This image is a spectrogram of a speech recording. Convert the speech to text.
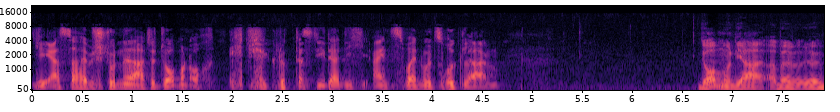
die erste halbe Stunde hatte Dortmund auch echt viel Glück, dass die da nicht 1-2-0 zurücklagen. Dortmund, ja, aber äh,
